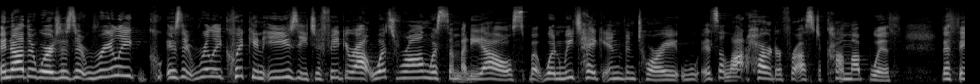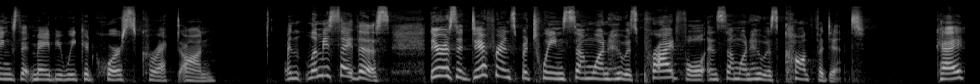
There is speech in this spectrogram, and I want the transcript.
In other words, is it really is it really quick and easy to figure out what's wrong with somebody else, but when we take inventory, it's a lot harder for us to come up with the things that maybe we could course correct on. And let me say this, there is a difference between someone who is prideful and someone who is confident okay?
